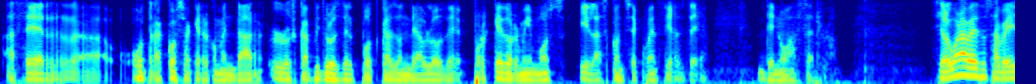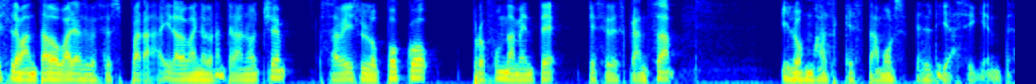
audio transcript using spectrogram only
hacer uh, otra cosa que recomendar los capítulos del podcast donde hablo de por qué dormimos y las consecuencias de, de no hacerlo. Si alguna vez os habéis levantado varias veces para ir al baño durante la noche, sabéis lo poco profundamente que se descansa y lo mal que estamos el día siguiente.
